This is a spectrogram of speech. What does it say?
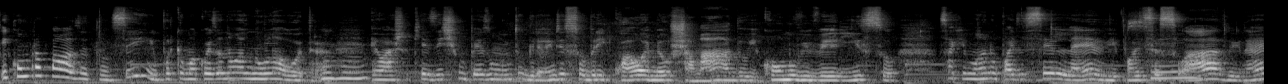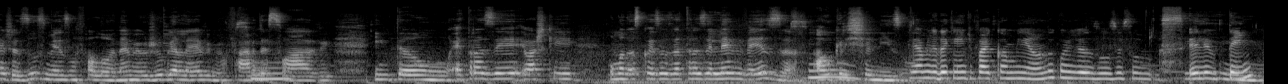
e, com propósito. Sim, porque uma coisa não anula a outra. Uhum. Eu acho que existe um peso muito grande sobre qual é meu chamado e como viver isso. Só que, mano, pode ser leve, pode Sim. ser suave, né? Jesus mesmo falou, né? Meu jugo é leve, meu fardo é Sim. é suave. Então, é trazer, eu acho que uma das coisas é trazer leveza Sim. ao cristianismo. E à medida que a gente vai caminhando com Jesus, isso ele tem,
